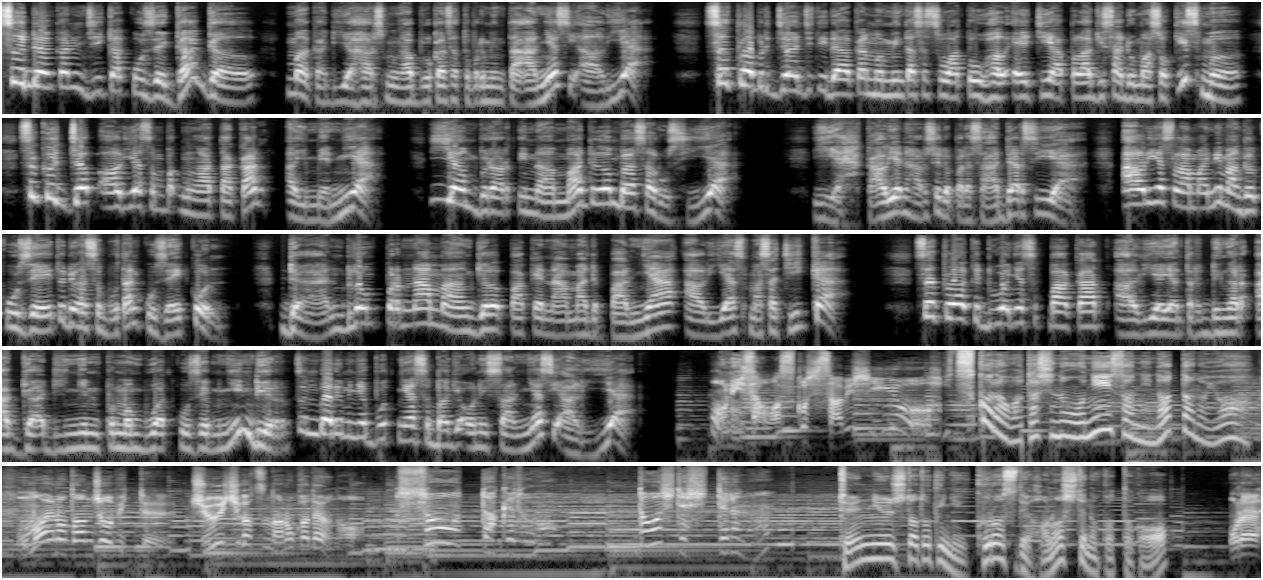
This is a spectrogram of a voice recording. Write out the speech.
Sedangkan jika Kuze gagal, maka dia harus mengabulkan satu permintaannya si Alia. Setelah berjanji tidak akan meminta sesuatu hal Eci apalagi sadomasokisme, sekejap Alia sempat mengatakan Aimennya, yang berarti nama dalam bahasa Rusia. Iya, kalian harusnya udah pada sadar sih ya. Alia selama ini manggil Kuze itu dengan sebutan Kuze-kun. Dan belum pernah manggil pakai nama depannya alias Masachika. Setelah keduanya sepakat, Alia yang terdengar agak dingin pun membuat Kuze menyindir sembari menyebutnya sebagai onisannya si Alia. お兄さんは少し寂しいよいつから私のお兄さんになったのよ。お前の誕生日って11月7日だよなそうだけど、どうして知ってるの 転入した時にクラスで話してなかったか俺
